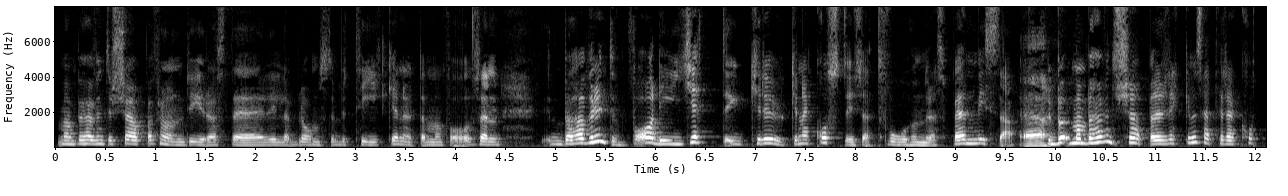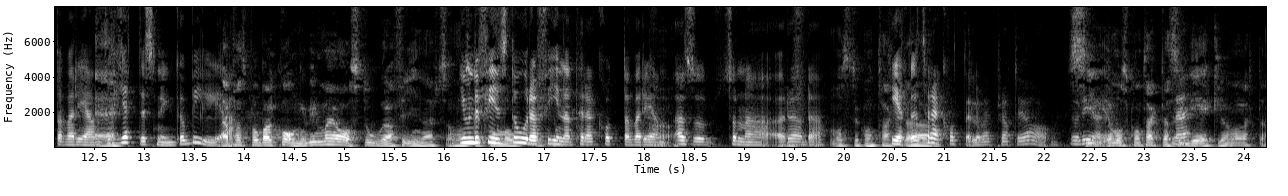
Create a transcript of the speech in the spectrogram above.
man behöver inte köpa från den dyraste lilla blomsterbutiken utan man får och sen behöver det inte vara det är jätte krukorna kostar ju så här 200 spänn vissa. Äh. Be- Man behöver inte köpa det räcker med så här terrakotta varianter Äh. jättesnygga och billiga. Ja, fast på balkongen vill man ju ha stora fina eftersom Jo men det finns stora upp- fina terrakotta varianter, alltså såna röda. Måste kontakta... Heter det terrakotta eller vad pratar jag om? Jo, det jag måste kontakta. Sigge Eklund om detta.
